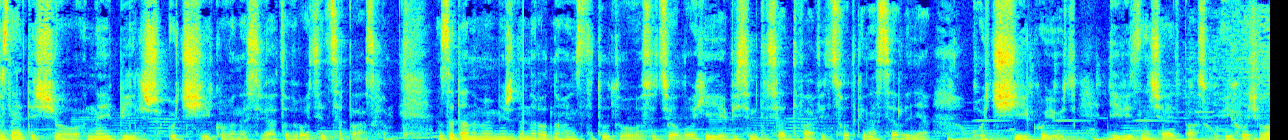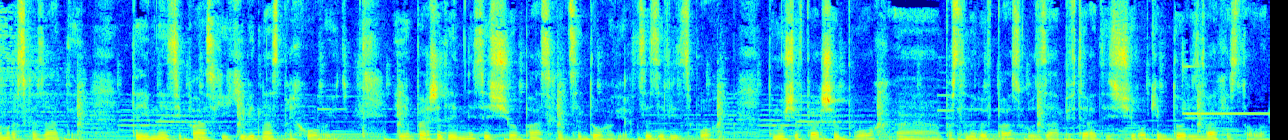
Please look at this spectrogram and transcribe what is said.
Ви знаєте, що найбільш очікуване свято в році це Пасха. За даними Міжнародного інституту соціології, 82% населення очікують і відзначають Пасху. І хочу вам розказати таємниці Пасхи, які від нас приховують. І перша таємниця, що Пасха це договір, це завіт з Богом, тому що вперше Бог е, постановив Пасху за півтора тисячі років до Різдва Христова.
